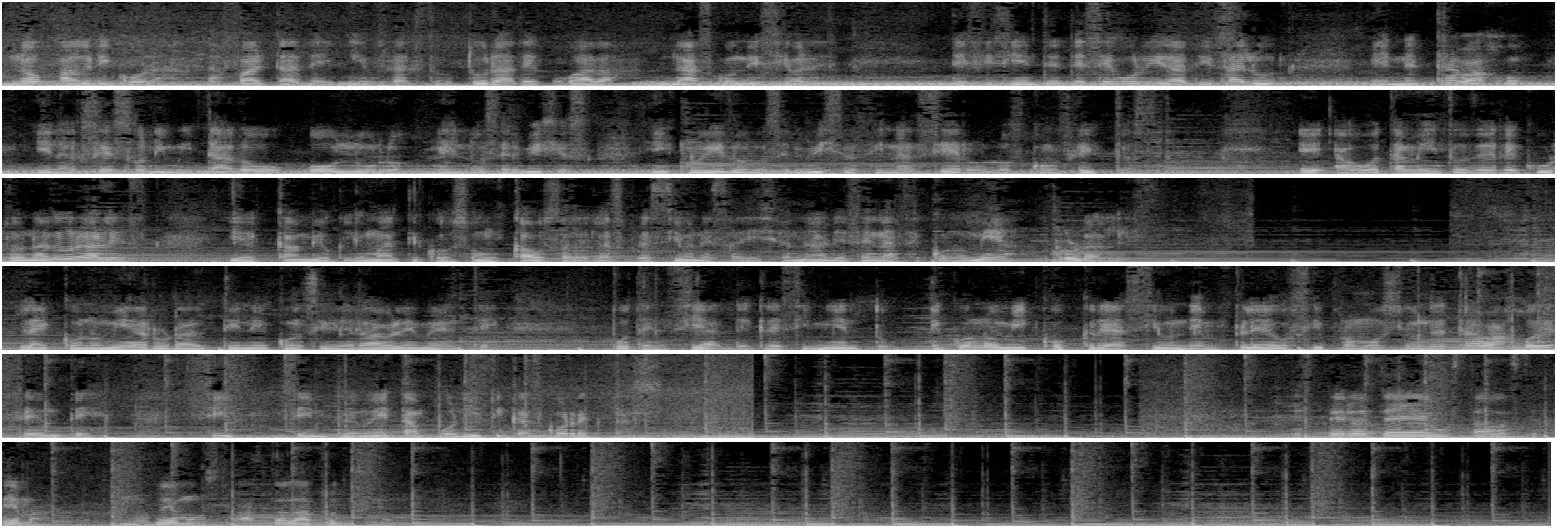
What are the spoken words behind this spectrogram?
no agrícola, la falta de infraestructura adecuada, las condiciones deficientes de seguridad y salud en el trabajo y el acceso limitado o nulo en los servicios, incluidos los servicios financieros, los conflictos e agotamiento de recursos naturales y el cambio climático son causa de las presiones adicionales en las economías rurales. La economía rural tiene considerablemente potencial de crecimiento económico, creación de empleos y promoción de trabajo decente si se implementan políticas correctas. Espero te haya gustado este tema. Nos vemos hasta la próxima.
